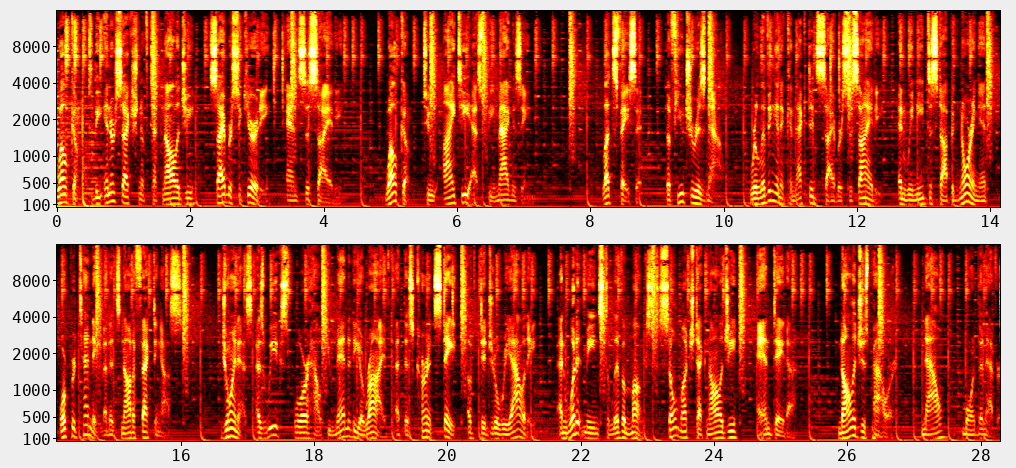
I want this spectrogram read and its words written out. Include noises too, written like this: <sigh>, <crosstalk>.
Welcome to the intersection of technology, cybersecurity, and society. Welcome to ITSP Magazine. Let's face it, the future is now. We're living in a connected cyber society, and we need to stop ignoring it or pretending that it's not affecting us. Join us as we explore how humanity arrived at this current state of digital reality and what it means to live amongst so much technology and data. Knowledge is power, now more than ever.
